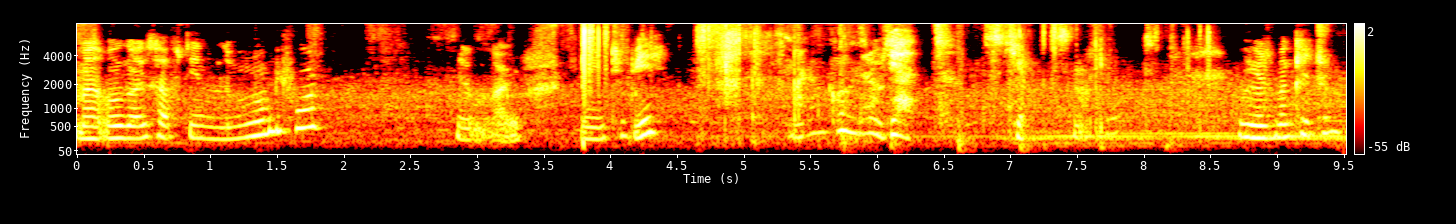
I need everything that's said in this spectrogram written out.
you guys have seen the living room before. No, I need to be. I'm not going there yet. Yet. It's not yet. Here's my kitchen.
